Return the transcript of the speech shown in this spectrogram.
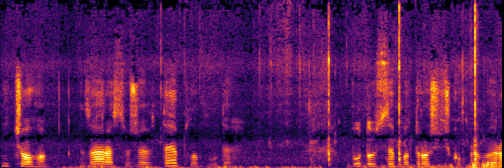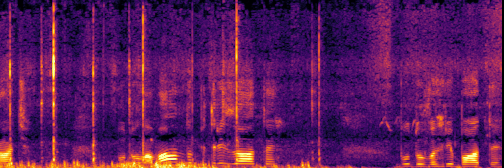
Нічого, зараз вже тепло буде. Буду все потрошечку прибирати. Буду лаванду підрізати, буду вигрібати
